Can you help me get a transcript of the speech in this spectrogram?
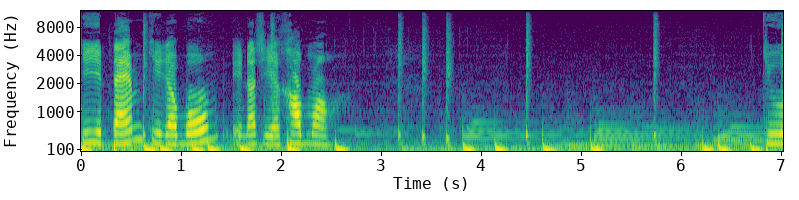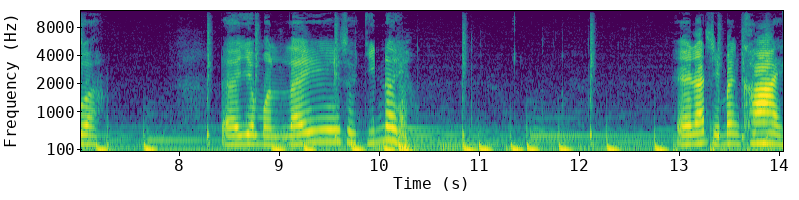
chia 8 chia cho 4 thì nó sẽ không rồi. Chưa. Để giờ mình lấy số 9 đi. Thì nó sẽ bằng khai.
